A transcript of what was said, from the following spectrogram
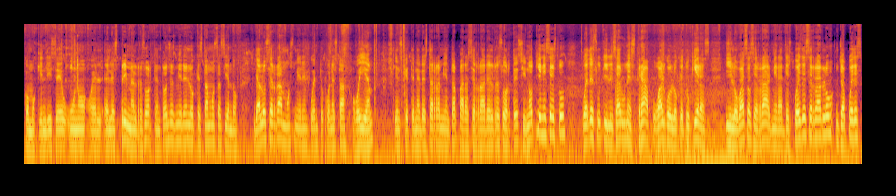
como quien dice uno, el, el exprime, el resorte. Entonces miren lo que estamos haciendo. Ya lo cerramos, miren, cuento con esta OEM. Tienes que tener esta herramienta para cerrar el resorte. Si no tienes esto, puedes utilizar un strap o algo, lo que tú quieras. Y lo vas a cerrar, mira, después de cerrarlo ya puedes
